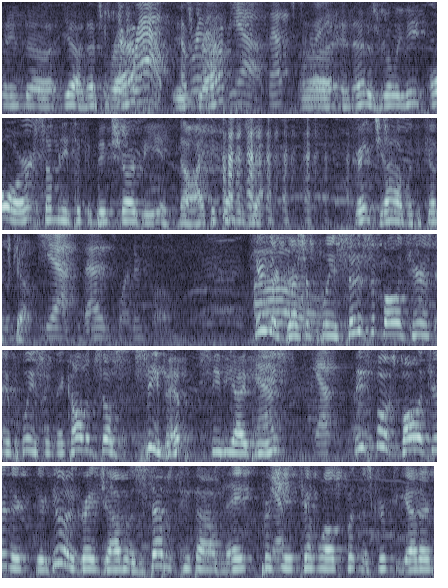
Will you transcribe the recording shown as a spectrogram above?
and uh, yeah, that's It's wrapped. a wrap. It's a wrap. wrapped. Yeah, that's great. Uh, and that is really neat. Or somebody took a big sharpie and no, I think that one's wrapped. Great job with the Cub Scouts. yeah, that is wonderful. Here's our Gresham Oh. Police Citizen Volunteers in Policing. They call themselves CVIP, CVIPs. Yep. Yep. These folks volunteer. They're, they're doing a great job. It was established in 2008. Appreciate Yep. Tim Wells putting this group together.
